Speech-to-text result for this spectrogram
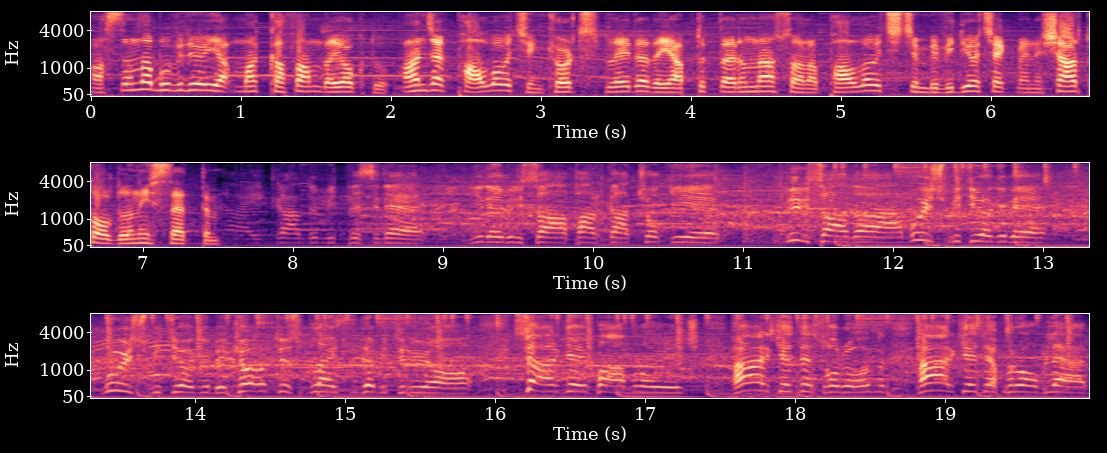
Aslında bu videoyu yapmak kafamda yoktu. Ancak Pavlovic'in Curtis Blade'e de yaptıklarından sonra Pavlovic için bir video çekmenin şart olduğunu hissettim. İlk roundun bitmesine yine bir sağ parkat çok iyi. Bir sağda bu iş bitiyor gibi. Bu iş bitiyor gibi. Curtis Blaze'i de bitiriyor. Sergey Pavlovich. Herkese sorun. Herkese problem.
